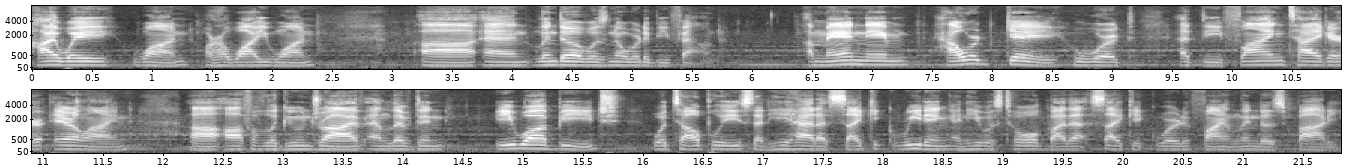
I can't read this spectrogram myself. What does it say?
Highway 1 or Hawaii 1, uh, and Linda was nowhere to be found. A man named Howard Gay, who worked at the Flying Tiger airline uh, off of Lagoon Drive and lived in Ewa Beach, would tell police that he had a psychic reading and he was told by that psychic where to find Linda's body.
